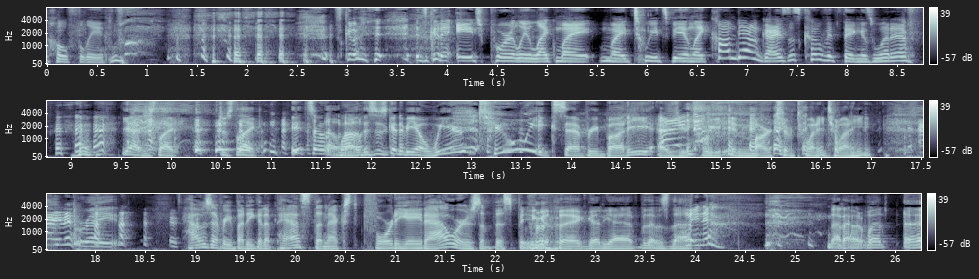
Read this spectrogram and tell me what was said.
hopefully. it's gonna it's gonna age poorly like my my tweets being like calm down guys this covid thing is whatever Yeah, just like, just like it's a Oh, well. no. This is going to be a weird two weeks, everybody. As I you know. tweet in March of 2020. I know right how's everybody gonna pass the next 48 hours of this being a thing and yeah that was not I know not how it went uh,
